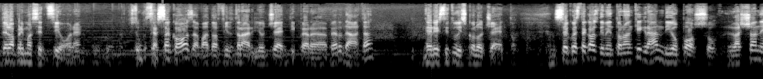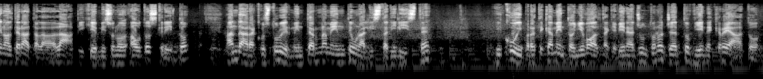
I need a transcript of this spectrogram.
della prima sezione. Stessa cosa, vado a filtrare gli oggetti per, per data e restituisco l'oggetto. Se queste cose diventano anche grandi, io posso, lasciando inalterata la, l'API che mi sono autoscritto, andare a costruirmi internamente una lista di liste in cui praticamente ogni volta che viene aggiunto un oggetto viene creato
